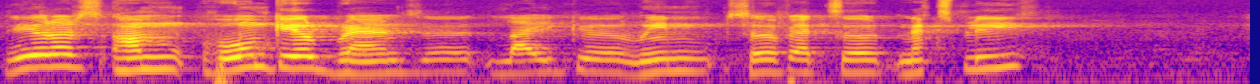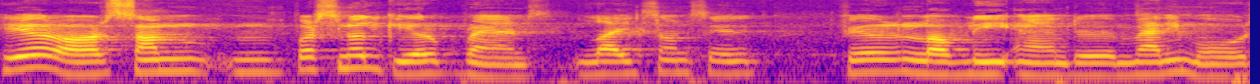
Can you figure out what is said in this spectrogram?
Here are some home care brands uh, like uh, Rin, Surf Excel. Next, please. Here are some mm, personal care brands like Sunsilk, Fair and Lovely, and uh, many more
